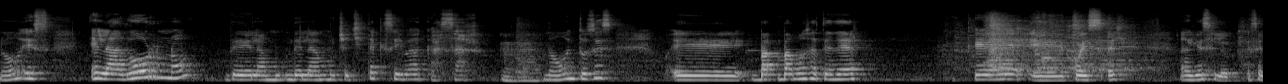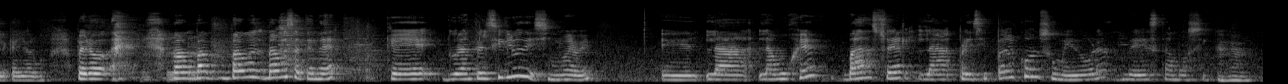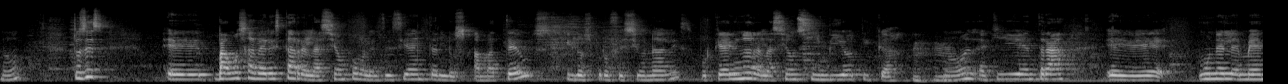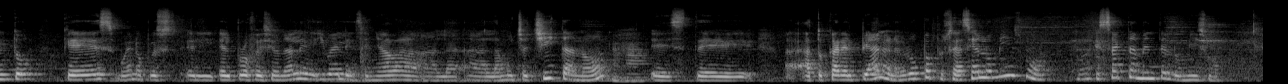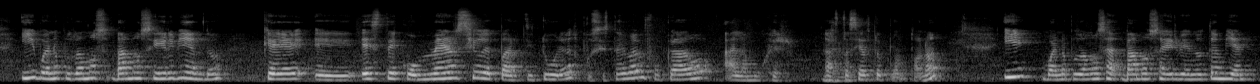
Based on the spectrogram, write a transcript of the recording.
¿no? Es el adorno de la, de la muchachita que se iba a casar, ¿no? Entonces, eh, vamos a tener que, eh, pues, a alguien se le, se le, cayó algo, pero vamos, vamos a tener que durante el siglo XIX eh, la, la mujer va a ser la principal consumidora de esta música, ¿no? Entonces, eh, vamos a ver esta relación, como les decía, entre los amateurs y los profesionales, porque hay una relación simbiótica, ¿no? Aquí entra eh, un elemento que es, bueno, pues el, el, profesional iba y le enseñaba a la, a la muchachita, ¿no? este, a, tocar el piano. En Europa, pues se hacía lo mismo, exactamente lo mismo. Y bueno, pues vamos, vamos a ir viendo que eh, este comercio de partituras pues estaba enfocado a la mujer hasta cierto punto, ¿no? Y bueno, pues vamos a, vamos a ir viendo también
